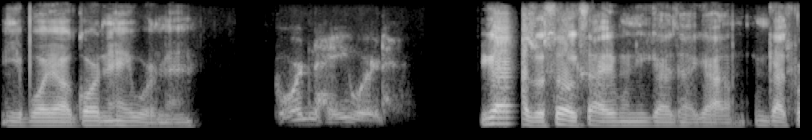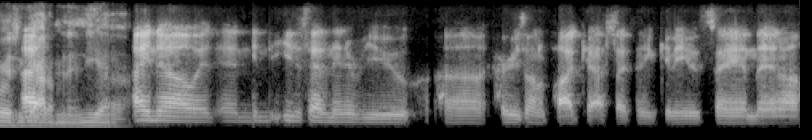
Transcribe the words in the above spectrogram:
and your boy uh, Gordon Hayward, man. Gordon Hayward. You guys were so excited when you guys had got him. You guys first I- got him, and then the uh, I know, and, and he just had an interview, uh, or he's on a podcast, I think, and he was saying that uh,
